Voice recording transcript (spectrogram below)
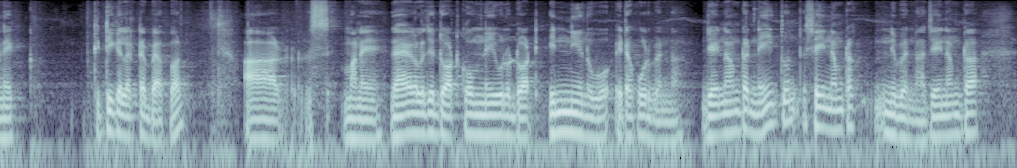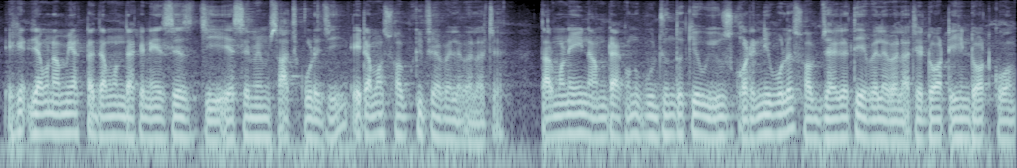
অনেক ক্রিটিক্যাল একটা ব্যাপার। আর মানে দেখা গেলো যে ডট কম নেই বলে ডট ইন নিয়ে নেব, এটা করবেন না। যেই নামটা নেই তো সেই নামটা নেবেন না। যেই নামটা যেমন আমি একটা যেমন দেখেন S S G S M M search করেছি, এটা আমার সব কিছু অ্যাভেলেবেল আছে। তার মানে এই নামটা এখনও পর্যন্ত কেউ ইউজ করেনি বলে সব জায়গাতেই অ্যাভেলেবেল আছে ডট ইন ডট কম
